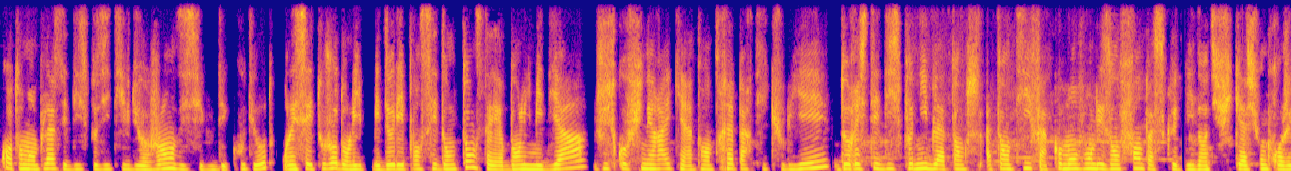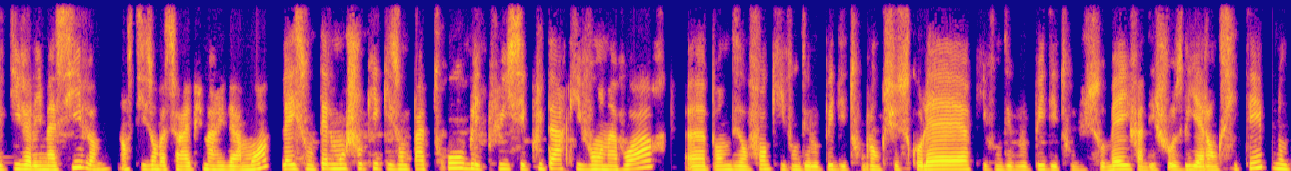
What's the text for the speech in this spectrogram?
quand on met en place des dispositifs d'urgence, des cellules d'écoute et autres, on essaye toujours dans les, de les penser dans le temps, c'est-à-dire dans l'immédiat, jusqu'au funérailles qui est un temps très particulier, de rester disponible, attentif à comment vont les enfants parce que l'identification projective, elle est massive, en se disant, bah, ça aurait pu m'arriver à moi. Là, ils sont tellement choqués qu'ils n'ont pas de troubles et puis c'est plus tard qu'ils vont en avoir. Euh, par exemple, des enfants qui vont développer des troubles anxieux scolaires, qui vont développer des troubles du sommeil, enfin des choses liées à l'anxiété. Donc,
